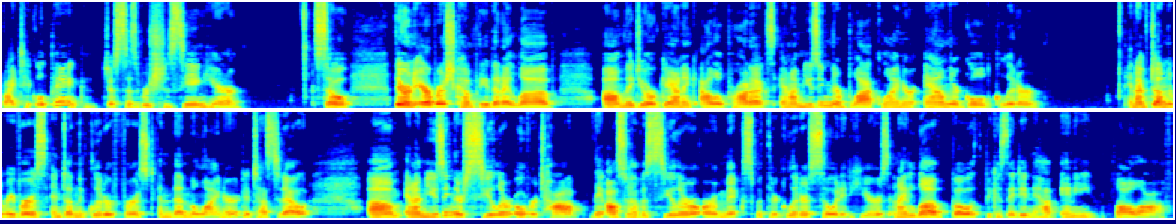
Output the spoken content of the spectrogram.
by Tickled Pink, just as we're seeing here. So they're an airbrush company that I love. Um, they do organic aloe products, and I'm using their black liner and their gold glitter. And I've done the reverse and done the glitter first and then the liner to test it out. Um, and I'm using their sealer over top. They also have a sealer or a mix with their glitter so it adheres. And I love both because they didn't have any fall off.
